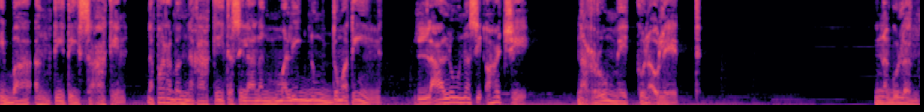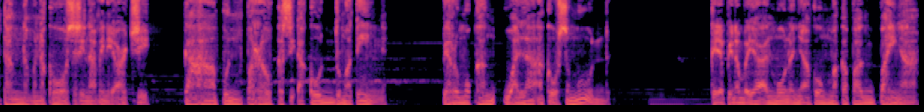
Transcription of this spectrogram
iba ang titig sa akin na parabang nakakita sila ng malignong dumating, lalo na si Archie na roommate ko na ulit. Nagulantang naman ako sa sinabi ni Archie. Kahapon pa raw kasi ako dumating. Pero mukhang wala ako sa mood. Kaya pinabayaan muna niya akong makapagpahinga.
